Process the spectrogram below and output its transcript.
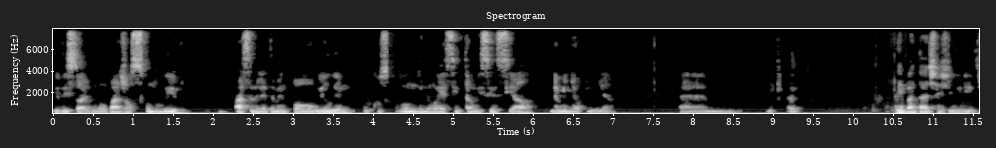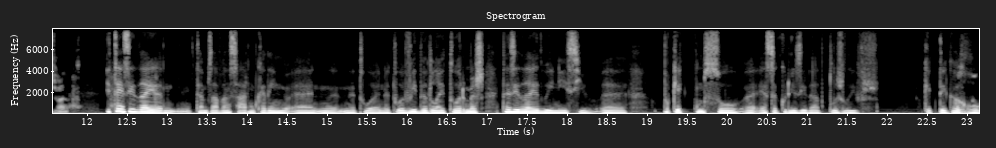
eu disse: olha, não vais ao segundo livro, passa diretamente para o William, porque o segundo não é assim tão essencial, na minha opinião. E, portanto, tem vantagens e desvantagens. E tens ideia, estamos a avançar um bocadinho uh, na, tua, na tua vida de leitor, mas tens ideia do início? Uh, porque é que começou uh, essa curiosidade pelos livros? O que é que te agarrou?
